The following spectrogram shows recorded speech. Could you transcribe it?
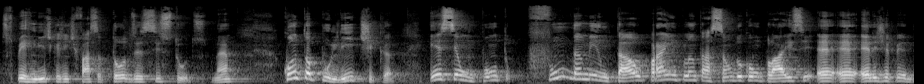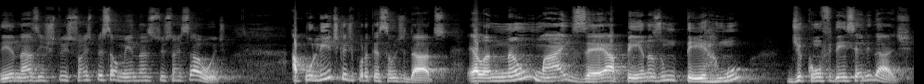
Isso permite que a gente faça todos esses estudos. Né? Quanto à política, esse é um ponto fundamental para a implantação do compliance é, é, LGPD nas instituições, especialmente nas instituições de saúde. A política de proteção de dados, ela não mais é apenas um termo de confidencialidade.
